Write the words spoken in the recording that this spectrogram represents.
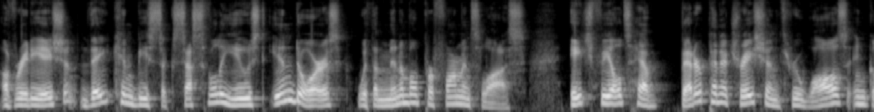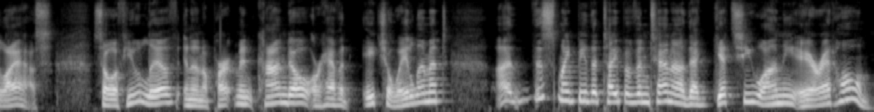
of radiation, they can be successfully used indoors with a minimal performance loss. H fields have better penetration through walls and glass. So if you live in an apartment condo or have an HOA limit, uh, this might be the type of antenna that gets you on the air at home.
